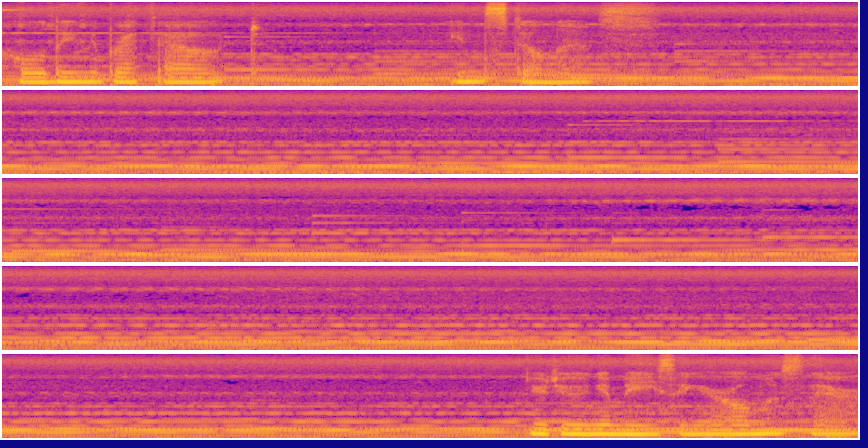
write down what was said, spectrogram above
holding the breath out in stillness. You're doing amazing. You're almost there.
